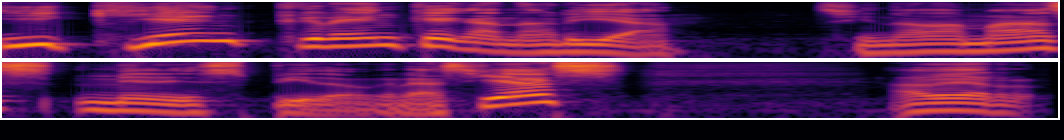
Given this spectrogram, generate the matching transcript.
¿Y quién creen que ganaría? Si nada más, me despido. Gracias. A ver,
